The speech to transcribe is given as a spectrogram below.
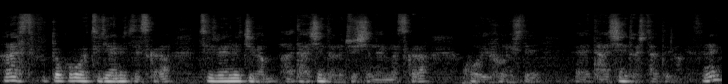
離すとここが釣り合いの位置ですから釣り合いの位置が単振動の中心になりますからこういうふうにして単振動したというわけですね。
